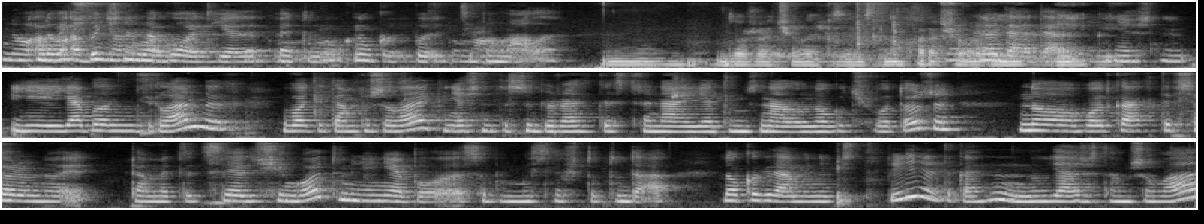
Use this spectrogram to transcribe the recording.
Ну, обычно, ну, обычно на год едут, поэтому, ну, как бы, типа, мало. Ну, тоже от человека зависит. Ну, хорошо. Ну, и, да, да, и, конечно. И я была в Нидерландах, вот я там пожила, и, конечно, это супер развитая страна, и я там узнала много чего тоже. Но вот как-то все равно там этот следующий год у меня не было особой мысли, что туда. Но когда мы не поступили, я такая, ну, ну я же там жила,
